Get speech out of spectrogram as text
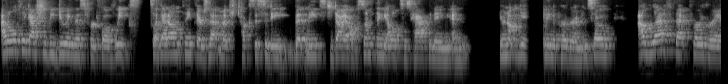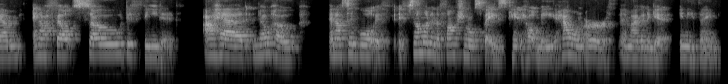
I don't think I should be doing this for 12 weeks. It's like, I don't think there's that much toxicity that needs to die off. Something else is happening and you're not getting the program. And so I left that program and I felt so defeated. I had no hope. And I said, well, if if someone in the functional space can't help me, how on earth am I going to get anything?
